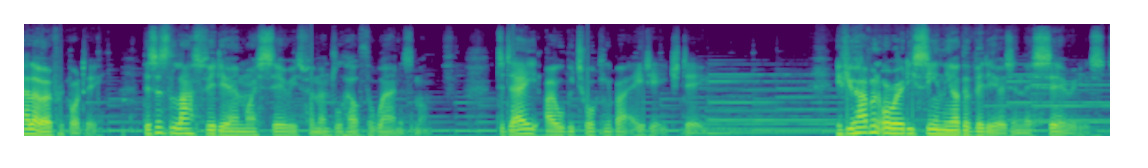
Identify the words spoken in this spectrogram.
Hello everybody. This is the last video in my series for Mental Health Awareness Month. Today I will be talking about ADHD. If you haven't already seen the other videos in this series,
